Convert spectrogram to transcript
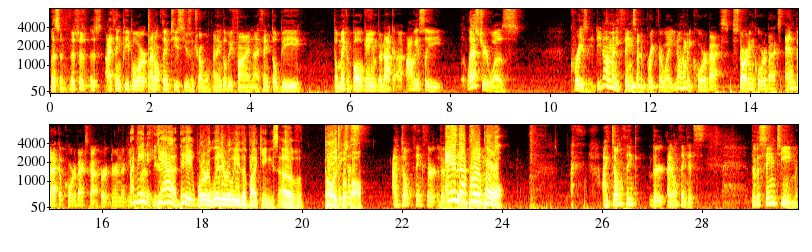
Listen, this is this. I think people are. I don't think TCU's in trouble. I think they'll be fine. I think they'll be. They'll make a bowl game. They're not. Obviously, last year was crazy. Do you know how many things had to break their way? You know how many quarterbacks, starting quarterbacks, and backup quarterbacks got hurt during their games. I mean, yeah, they were literally the Vikings of college They football. just- I don't think they're they're the and same the team. purple. I don't think they're. I don't think it's. They're the same team.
